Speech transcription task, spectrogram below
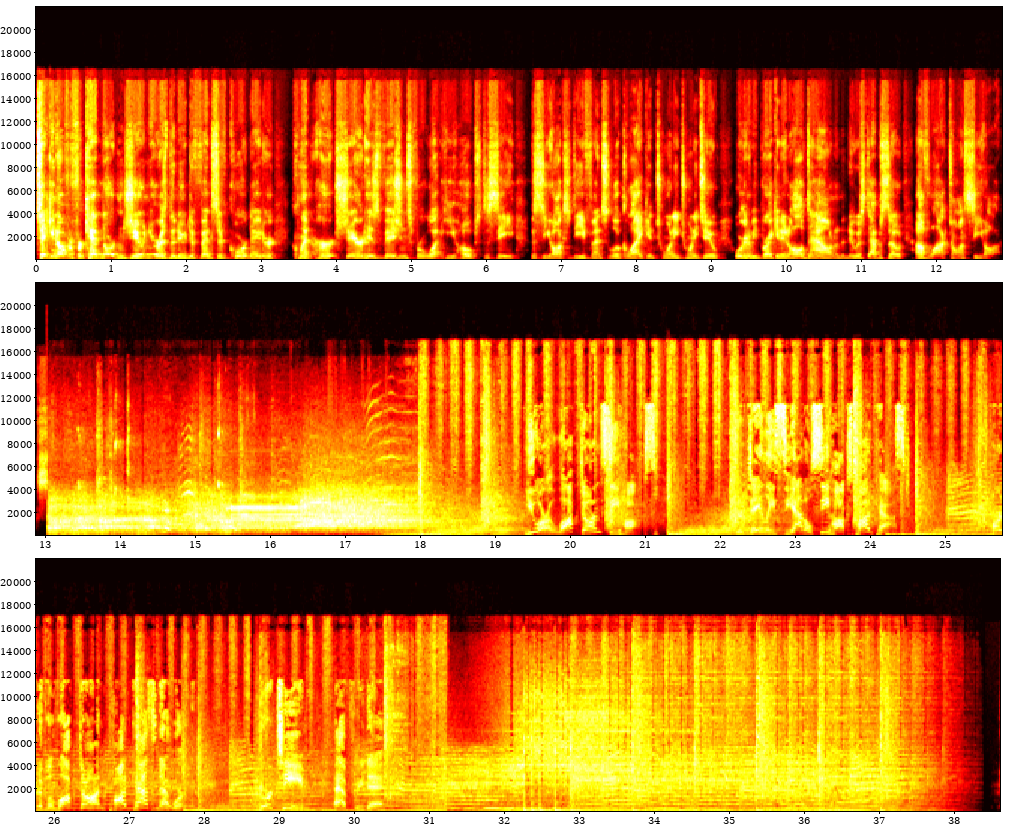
Taking over for Ken Norton Jr. as the new defensive coordinator, Clint Hurtt shared his visions for what he hopes to see the Seahawks defense look like in 2022. We're going to be breaking it all down in the newest episode of Locked On Seahawks. You are Locked On Seahawks, your daily Seattle Seahawks podcast, part of the Locked On Podcast Network. Your team every day.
